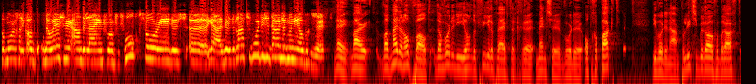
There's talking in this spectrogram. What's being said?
Vanmorgen had ik ook de NOS weer aan de lijn voor een vervolgstory. Dus uh, ja, de, de, laatste woord is er duidelijk nog niet over gezegd. Nee, maar wat mij dan opvalt, dan worden die 154 uh, eh, mensen worden opgepakt. Die worden naar een politiebureau gebracht.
